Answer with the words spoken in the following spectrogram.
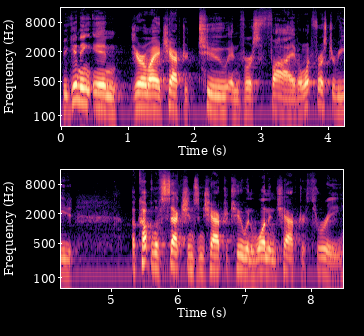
Beginning in Jeremiah chapter 2 and verse 5, I want for us to read a couple of sections in chapter 2 and one in chapter 3. It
